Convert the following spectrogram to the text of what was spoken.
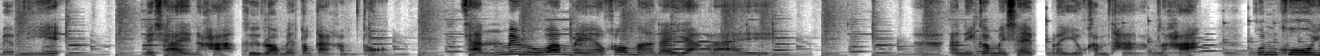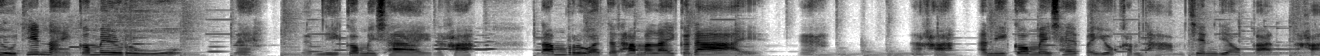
แบบนี้ไม่ใช่นะคะ คือเราไม่ต้องการคำตอบ ฉันไม่รู้ว่าแมวเข้ามาได้อย่างไร อันนี้ก็ไม่ใช่ประโยคคำถามนะคะ คุณครูอยู่ที่ไหนก็ไม่รู้นะแบบนี้ก็ไม่ใช่นะคะตำรวจจะทำอะไรก็ได้อะนะคะ อันนี้ก็ไม่ใช่ประโยคคำถามเช่นเดียวกันนะคะ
